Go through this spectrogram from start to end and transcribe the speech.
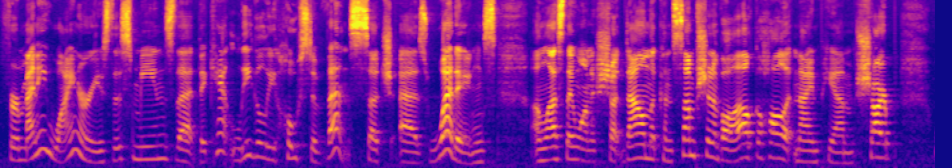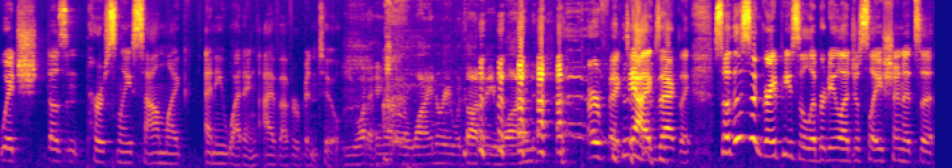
For many wineries, this means that they can't legally host events such as weddings unless they want to shut down the consumption of all alcohol at 9 p.m. sharp, which doesn't personally sound like any wedding I've ever been to. you want to hang out at a winery without any wine? Perfect. Yeah, exactly. So this is a great piece of liberty legislation. It's a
